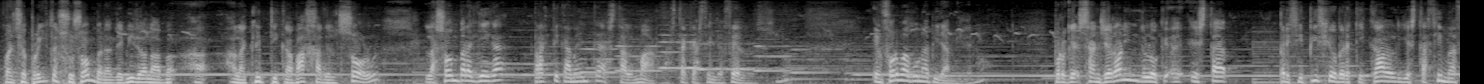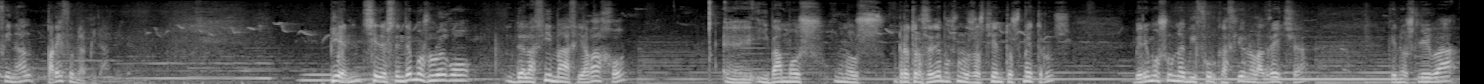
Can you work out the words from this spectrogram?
cuando se proyecta su sombra debido a la, a, la eclíptica baja del Sol, la sombra llega prácticamente hasta el mar, hasta Castelldefels, ¿no? en forma de una pirámide. ¿no? Porque San Jerónimo, de lo que, este precipicio vertical y esta cima final, parece una pirámide. Bien, si descendemos luego de la cima hacia abajo eh, y vamos unos, retrocedemos unos 200 metros, veremos una bifurcación a la derecha que nos lleva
